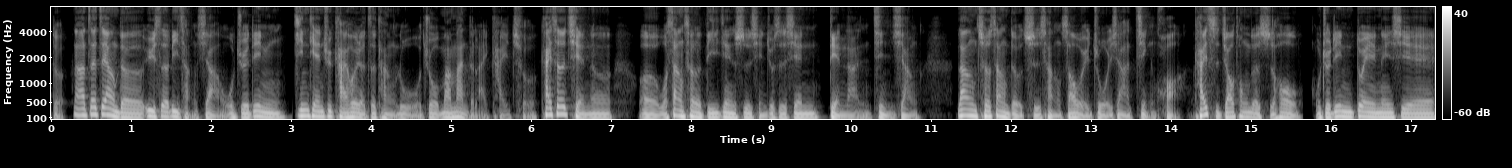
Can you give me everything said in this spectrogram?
的。那在这样的预设立场下，我决定今天去开会的这趟路，我就慢慢的来开车。开车前呢，呃，我上车的第一件事情就是先点燃静香，让车上的磁场稍微做一下净化。开始交通的时候，我决定对那些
